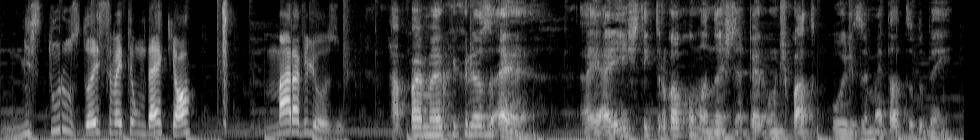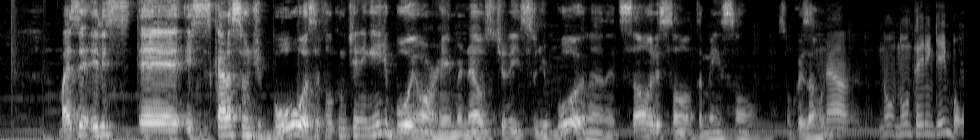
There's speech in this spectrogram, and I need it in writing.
Mistura os dois, você vai ter um deck, ó, maravilhoso. Rapaz, mas que curioso. É, Aí, aí, a gente tem que trocar o comandante, né? Pega um de quatro cores, mas tá tudo bem. Mas eles, é, esses caras são de boa? Você falou que não tinha ninguém de boa em Warhammer, né? Os tiranites são de boa na, na edição eles são, também são, são coisa ruim? Não, não, não tem ninguém bom.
